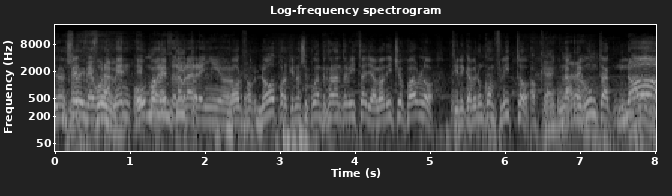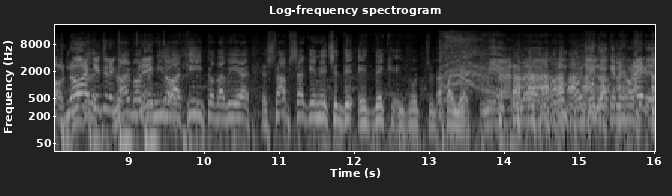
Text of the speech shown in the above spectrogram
Yo soy Seguramente, Un por eso lo habrá momentito. reñido. Por favor. No, porque no se puede empezar la entrevista, ya lo ha dicho Pablo. Tiene que haber un conflicto. Ok. Una Claro. pregunta. No, no, puede- aquí tiene no hemos conflicto. venido aquí todavía. Stop sucking its dick. Payot. Mi arma. y lo que mejor El te da,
